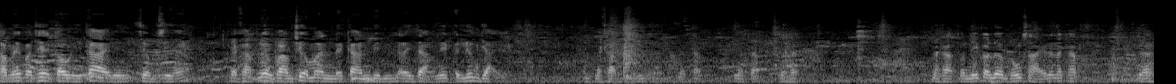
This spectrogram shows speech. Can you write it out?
ทำให้ประเทศเกาหลีใต้นี่เสื่อมเสียนะครับเรื่องความเชื่อมั่นในการบินอะไรต่างนี่เป็นเรื่องใหญ่นะครับนะครับนะครับนะฮะ นะครับตอนนี้ก็เริ่มสงสัยแล้วนะครับนะ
